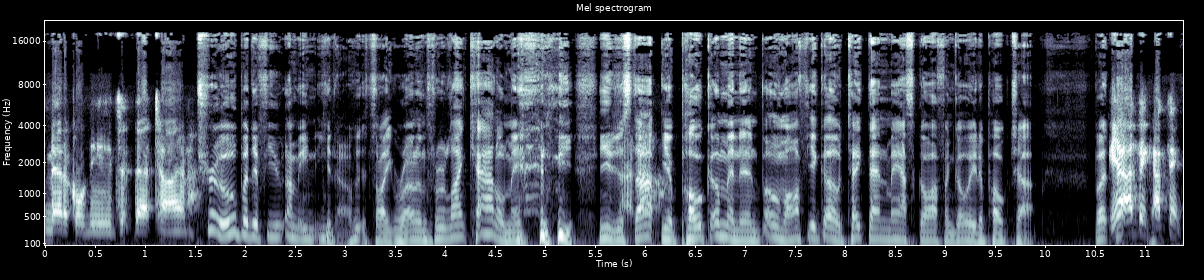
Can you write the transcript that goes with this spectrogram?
medical needs at that time. True, but if you, I mean, you know, it's like running through like cattle, man. you, just stop, you poke them, and then boom, off you go. Take that mask off and go eat a poke chop. But Yeah, I think I think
